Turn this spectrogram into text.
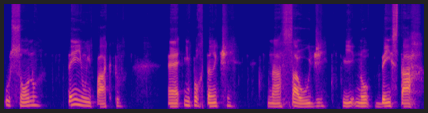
o sono tem um impacto é, importante na saúde e no bem-estar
